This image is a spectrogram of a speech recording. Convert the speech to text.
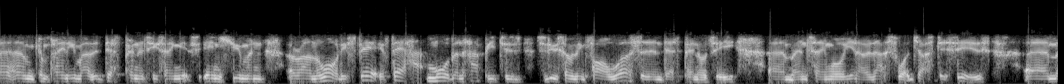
um, complaining about the death penalty, saying it's inhuman around the world. If they're if they're ha- more than happy to to do something far worse than death penalty, um, and saying, well, you know, that's what justice is, um,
